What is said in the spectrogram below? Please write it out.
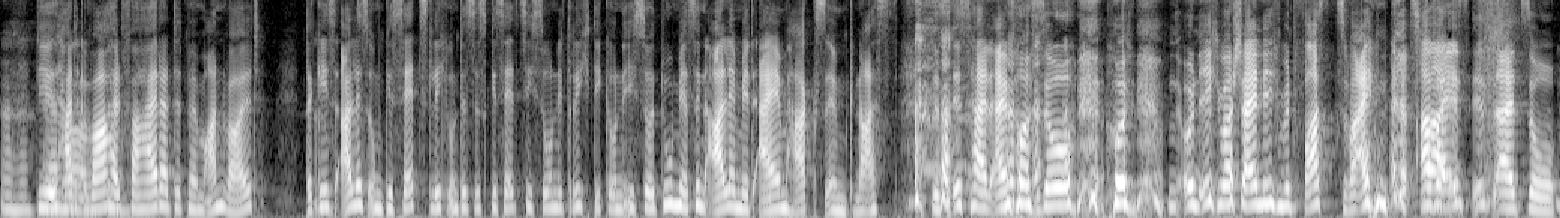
Aha. Die ja, hat, war halt verheiratet mit dem Anwalt. Da geht es alles um gesetzlich und das ist gesetzlich so nicht richtig. Und ich so, du, wir sind alle mit einem Hacks im Knast. Das ist halt einfach so. Und, und ich wahrscheinlich mit fast zwei. zwei. Aber es ist halt so.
